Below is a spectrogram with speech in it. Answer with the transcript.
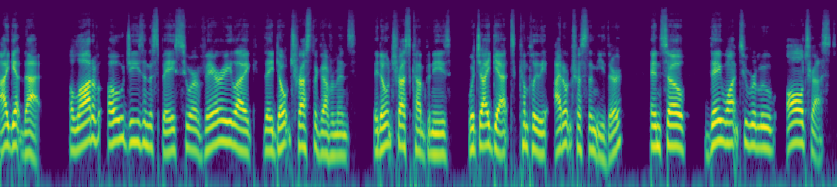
I get that. A lot of OGs in the space who are very like, they don't trust the governments, they don't trust companies, which I get completely. I don't trust them either. And so they want to remove all trust,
